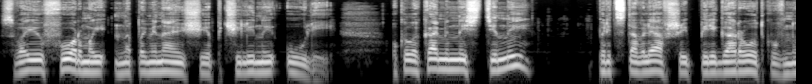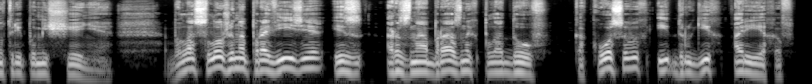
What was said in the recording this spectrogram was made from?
своей формой напоминающее пчелиный улей. Около каменной стены представлявшей перегородку внутри помещения, была сложена провизия из разнообразных плодов, кокосовых и других орехов.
